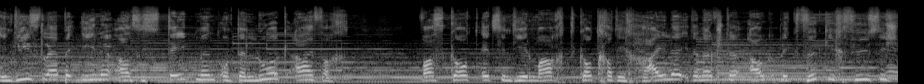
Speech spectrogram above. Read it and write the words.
in dein Leben hinein als ein Statement und dann schau einfach, was Gott jetzt in dir macht. Gott kann dich heilen in den nächsten Augenblick, wirklich physisch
